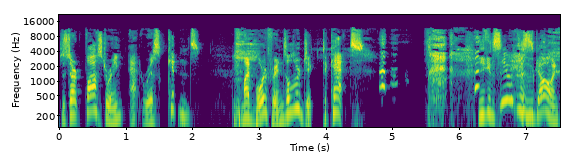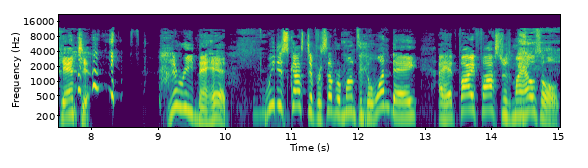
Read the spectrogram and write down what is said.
to start fostering at risk kittens. My boyfriend's allergic to cats. you can see where this is going, can't you? You're reading ahead. We discussed it for several months until one day I had five fosters in my household.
